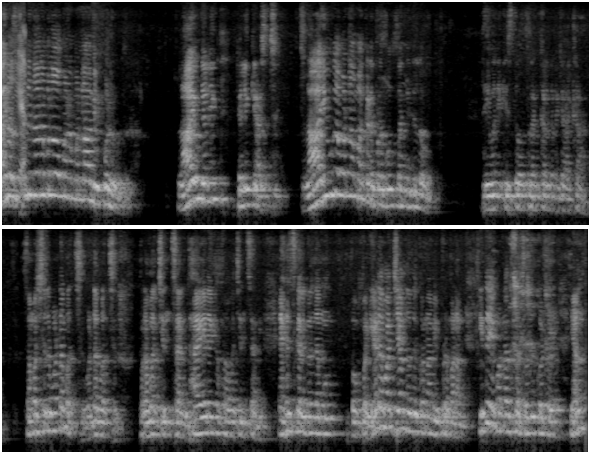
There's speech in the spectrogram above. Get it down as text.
ఆయన సన్నిధానంలో మనం ఉన్నాం ఇప్పుడు. లైవ్ టెలి టెలికాస్ట్ లైవ్గా ఉన్నాం అక్కడ ప్రభు సన్నిధిలో. దేవునికి స్తోత్రం కలుగును కాక సమస్యలు ఉండవచ్చు ఉండవచ్చు. ప్రవచించాలి ధైర్యంగా ప్రవచించాలి ఎహెస్కల్ గ్రంథము ముప్పై ఏడవ అధ్యాయం చదువుకున్నాం ఇప్పుడు మనం. ఇదే మనసులో చదువుకుంటే ఎంత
